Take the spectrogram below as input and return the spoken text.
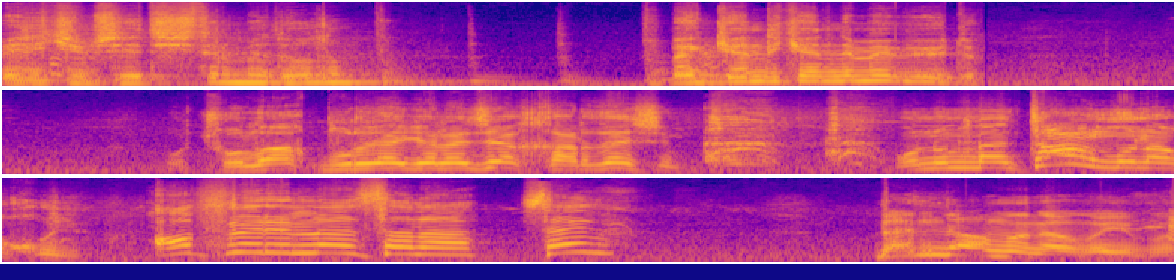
Beni kimse yetiştirmedi oğlum. Ben kendi kendime büyüdüm. O çolak buraya gelecek kardeşim. Onun ben tamamına koyayım. Aferin lan sana. Sen? Ben de amına koyayım onu.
